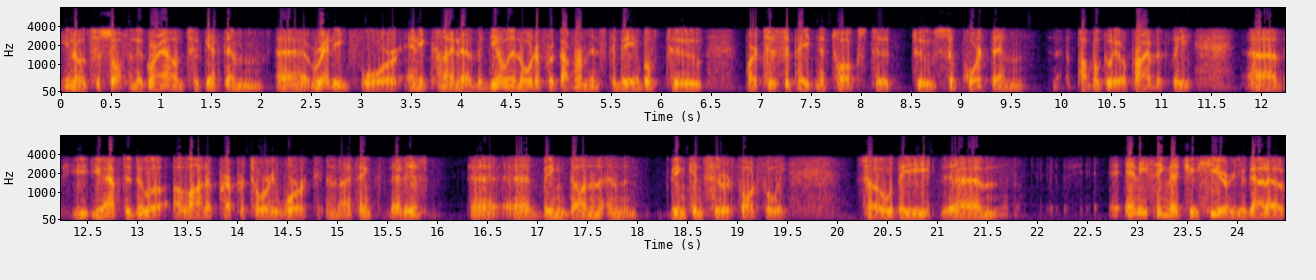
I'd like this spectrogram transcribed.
you know, to soften the ground, to get them uh, ready for any kind of a deal. In order for governments to be able to participate in the talks, to to support them publicly or privately, uh, you, you have to do a, a lot of preparatory work, and I think that is uh, uh, being done and being considered thoughtfully. So the um, anything that you hear, you got to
